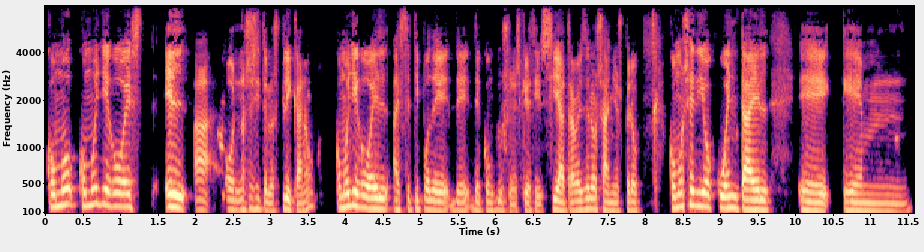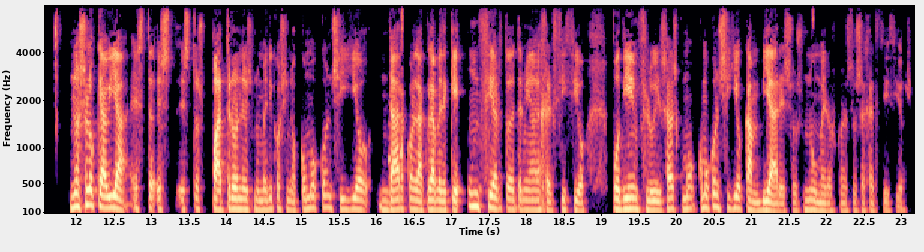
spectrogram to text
¿cómo, cómo llegó él a, o no sé si te lo explica, ¿no? ¿Cómo llegó él a este tipo de, conclusiones? Quiero decir, sí, a través de los años, pero ¿cómo se dio cuenta él eh, que mm, no solo que había estos patrones numéricos, sino cómo consiguió dar con la clave de que un cierto determinado ejercicio podía influir? ¿Sabes? ¿Cómo, cómo consiguió cambiar esos números con estos ejercicios?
